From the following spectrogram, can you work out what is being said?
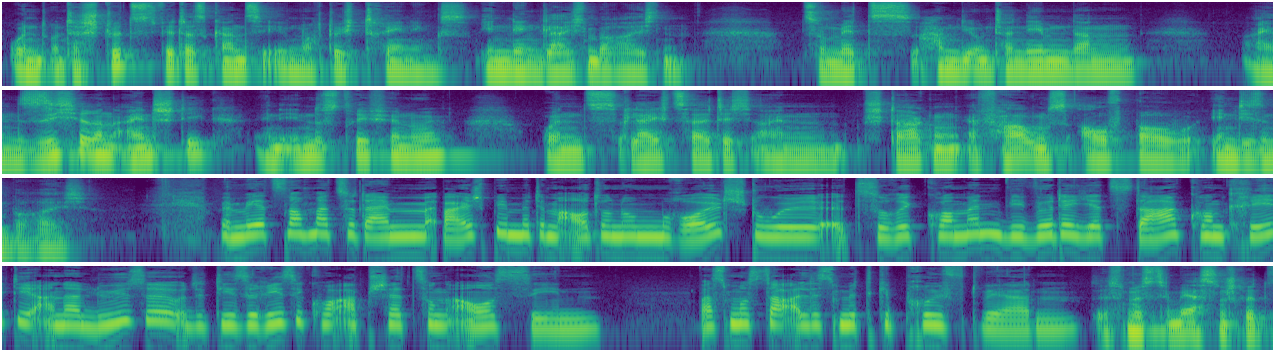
Und unterstützt wird das Ganze eben noch durch Trainings in den gleichen Bereichen. Somit haben die Unternehmen dann einen sicheren Einstieg in Industrie 4.0 und gleichzeitig einen starken Erfahrungsaufbau in diesem Bereich. Wenn wir jetzt nochmal zu deinem Beispiel mit dem autonomen Rollstuhl zurückkommen, wie würde jetzt da konkret die Analyse oder diese Risikoabschätzung aussehen? Was muss da alles mit geprüft werden? Es müsste im ersten Schritt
